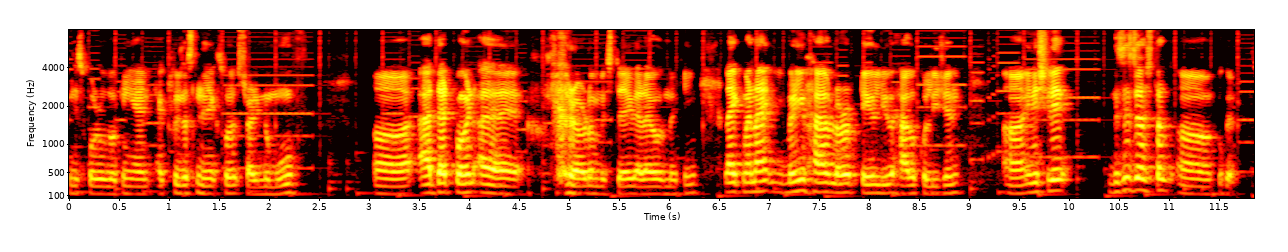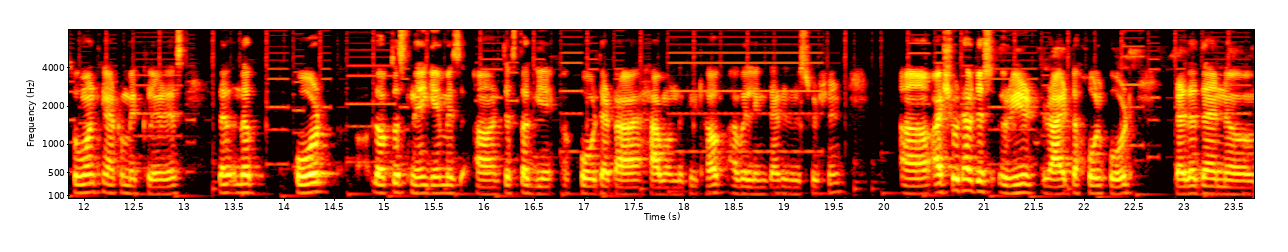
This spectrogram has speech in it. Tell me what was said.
this code was working and actually the snakes were starting to move. Uh, at that point I figured out a mistake that I was making. Like when I when you have a lot of tail you have a collision uh, initially this is just the uh, okay so one thing I have to make clear is the, the code of the snake game is uh, just the game code that I have on the github. I will link that in the description. Uh, I should have just rewrite the whole code rather than uh,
